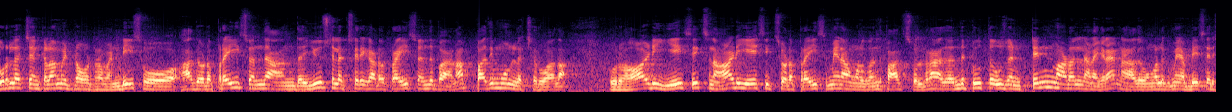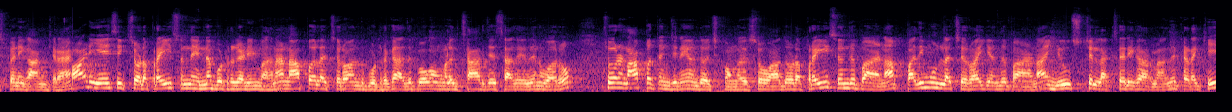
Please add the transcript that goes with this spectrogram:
ஒரு லட்சம் கிலோமீட்டர் ஓடுற வண்டி. ஸோ அதோட ப்ரைஸ் வந்து அந்த யூஸ்டு லக்ஸரி காரோட ப்ரைஸ் வந்து பார்த்தா பதிமூணு லட்ச ரூபா தான் ஒரு ஆடி ஏ சிக்ஸ் நான் ஆடி ஏ சிக்ஸோட ப்ரைஸுமே நான் உங்களுக்கு வந்து பார்த்து சொல்கிறேன் அது வந்து டூ தௌசண்ட் டென் மாடல் நினைக்கிறேன். நான் அது உங்களுக்குமே அப்படியே சர்ச் பண்ணி காமிக்கிறேன். ஆடி ஏ சிக்ஸோட ப்ரைஸ் வந்து என்ன போட்டிருக்கு அப்படின்னு பார்த்தீங்கன்னா நாற்பது லட்ச ரூபா வந்து போட்டிருக்கு. அது போக உங்களுக்கு சார்ஜஸ் அது இதுன்னு வரும். ஸோ ஒரு நாற்பத்தஞ்சுனே வந்து வச்சுக்கோங்க. ஸோ அதோட ப்ரைஸ் வந்து பார்த்தீங்கன்னா பதிமூணு லட்ச ரூபாய்க்கு வந்து பார்த்தீங்கன்னா யூஸ்டு லக்ஸரி காரில் வந்து கிடைக்கி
